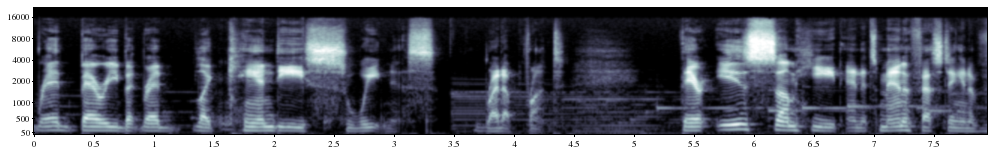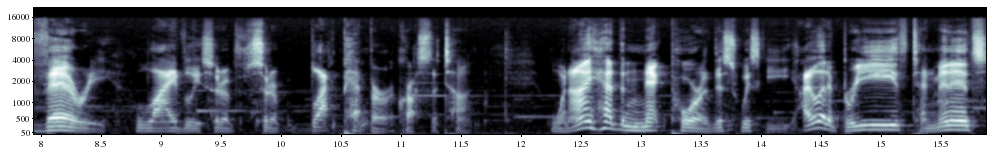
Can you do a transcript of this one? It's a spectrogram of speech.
red berry, but red like candy sweetness right up front. There is some heat, and it's manifesting in a very lively sort of sort of black pepper across the tongue. When I had the neck pour of this whiskey, I let it breathe 10 minutes,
